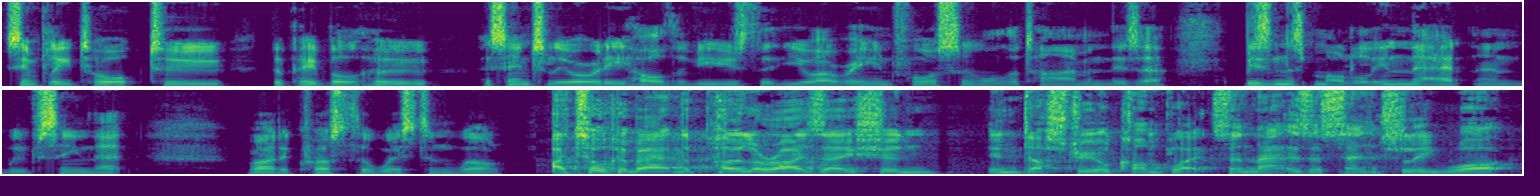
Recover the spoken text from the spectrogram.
simply talk to the people who essentially already hold the views that you are reinforcing all the time. And there's a business model in that. And we've seen that right across the Western world. I talk about the polarization industrial complex. And that is essentially what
